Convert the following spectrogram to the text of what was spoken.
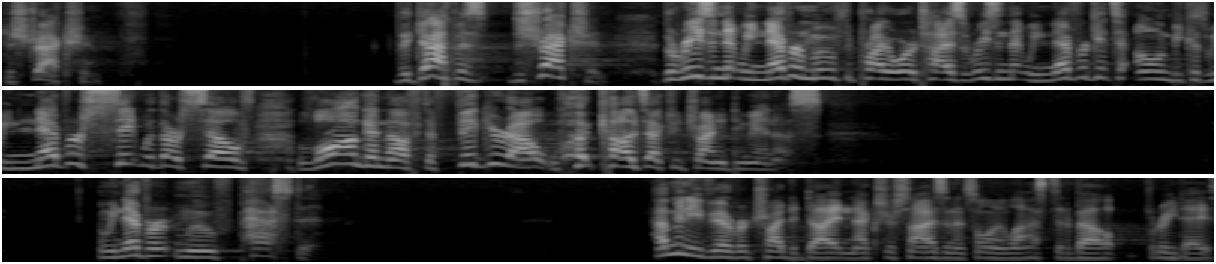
Distraction. The gap is distraction. The reason that we never move to prioritize, the reason that we never get to own, because we never sit with ourselves long enough to figure out what God's actually trying to do in us. And we never move past it. How many of you ever tried to diet and exercise and it's only lasted about three days?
